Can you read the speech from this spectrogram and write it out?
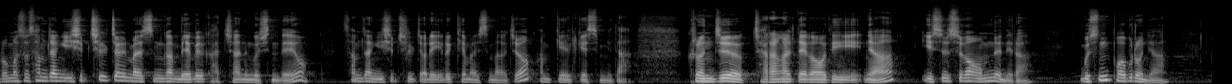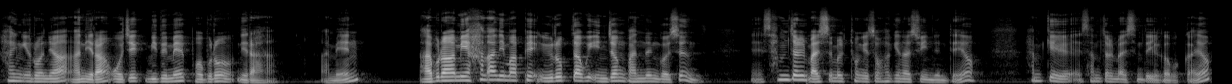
로마서 3장 27절 말씀과 맥을 같이 하는 것인데요. 3장 27절에 이렇게 말씀하죠. 함께 읽겠습니다. 그런즉 자랑할 때가 어디냐 있을 수가 없느니라. 무슨 법으로냐 행위로냐 아니라 오직 믿음의 법으로니라. 아멘. 아브라함이 하나님 앞에 의롭다고 인정받는 것은 3절 말씀을 통해서 확인할 수 있는데요. 함께 3절 말씀도 읽어 볼까요?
